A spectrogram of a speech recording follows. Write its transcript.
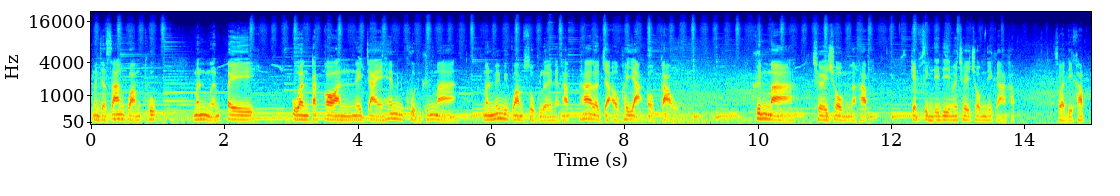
มันจะสร้างความทุกข์ มันเหมือนไปกวนตะกอนในใจให้มันขุ่นขึ้นมา มันไม่มีความสุขเลยนะครับ ถ้าเราจะเอาขยะเก่าๆขึ้นมาเชยชมนะครับ เก็บสิ่งดีๆ มาเชยชมดีกว่าครับ สวัสดีครับ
